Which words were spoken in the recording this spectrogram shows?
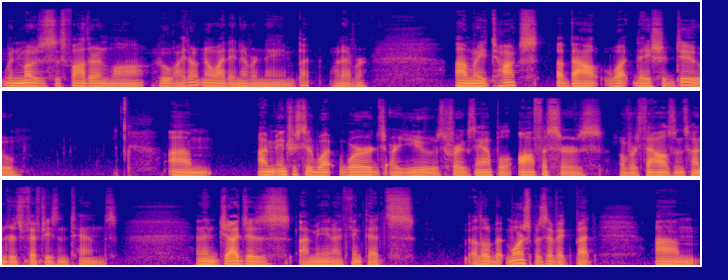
when Moses' father-in-law, who I don't know why they never name, but whatever, um, when he talks about what they should do, um, I'm interested what words are used. For example, officers over thousands, hundreds, fifties, and tens, and then judges. I mean, I think that's a little bit more specific, but um,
